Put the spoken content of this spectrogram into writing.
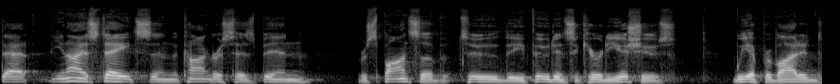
that the United States and the Congress has been responsive to the food insecurity issues We have provided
